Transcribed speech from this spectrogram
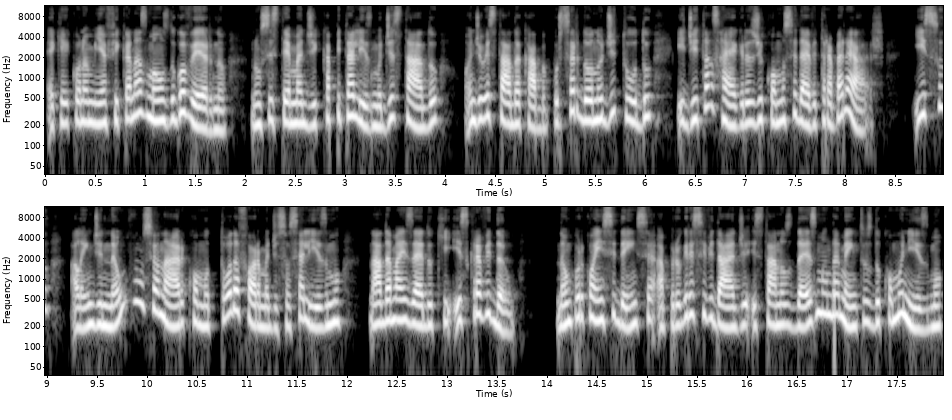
é que a economia fica nas mãos do governo, num sistema de capitalismo de Estado, onde o Estado acaba por ser dono de tudo e dita as regras de como se deve trabalhar. Isso, além de não funcionar como toda forma de socialismo, nada mais é do que escravidão. Não por coincidência, a progressividade está nos Dez Mandamentos do Comunismo,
